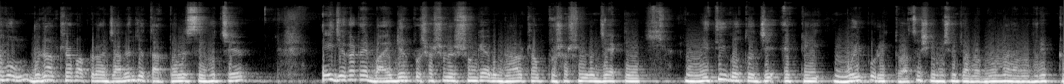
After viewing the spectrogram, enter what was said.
এবং ডোনাল্ড ট্রাম্প আপনারা জানেন যে তার পলিসি হচ্ছে, এই জায়গাটায় বাইডেন প্রশাসনের সঙ্গে এবং ডোনাল্ড ট্রাম্প প্রশাসনের যে একটি নীতিগত যে একটি বৈপরীত্য আছে, সেই বিষয়টি আমার মনে হয় আমাদের একটু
